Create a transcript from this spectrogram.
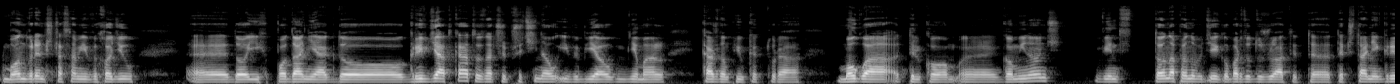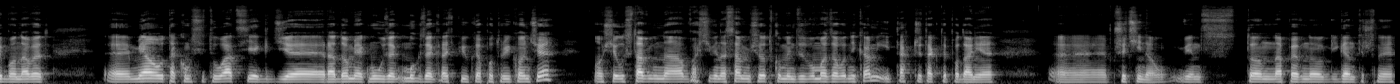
Bo on wręcz czasami wychodził e, do ich podań jak do gry w dziadka, to znaczy przycinał i wybijał niemal każdą piłkę, która mogła tylko e, go minąć, więc to na pewno będzie jego bardzo duży aty, te, te czytanie gry, bo nawet e, miał taką sytuację, gdzie Radomiak mógł, mógł zagrać piłkę po trójkącie, on się ustawił na, właściwie na samym środku między dwoma zawodnikami i tak czy tak te podanie e, przecinał, więc to na pewno gigantyczny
